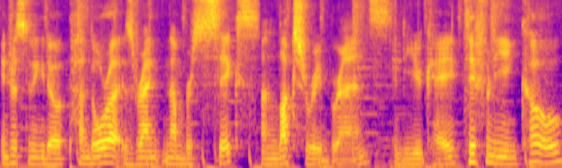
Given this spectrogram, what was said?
Interestingly though, Pandora is ranked number six on luxury brands in the UK. Tiffany & Co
